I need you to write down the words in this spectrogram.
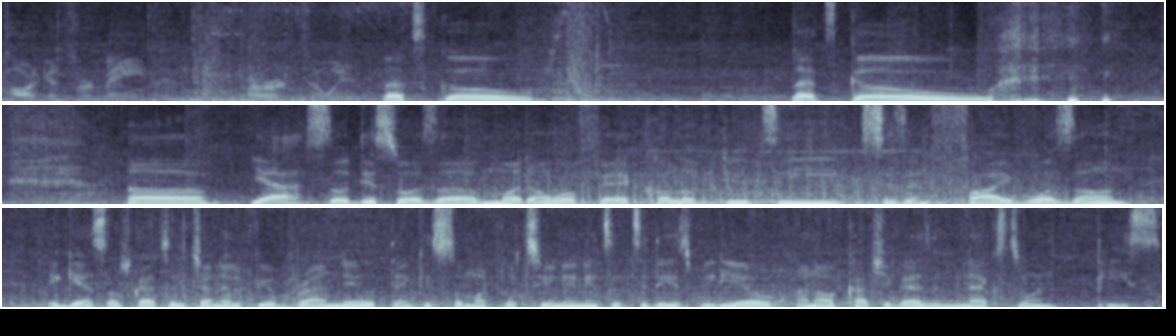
Targets remain. Earn to win. Let's go. Let's go. uh, yeah, so this was uh, Modern Warfare Call of Duty Season 5 Warzone. Again, subscribe to the channel if you're brand new. Thank you so much for tuning into today's video, and I'll catch you guys in the next one. Peace.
